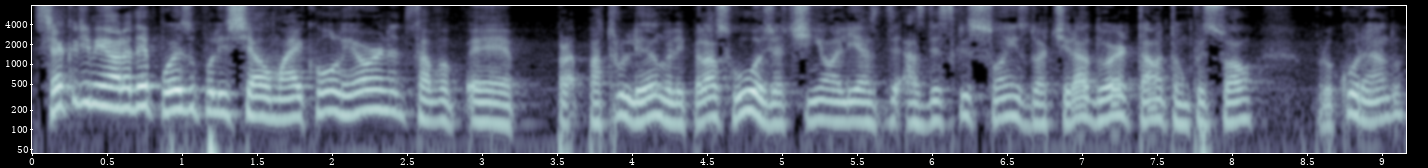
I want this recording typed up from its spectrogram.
Cerca de meia hora depois, o policial Michael Leonard estava é, patrulhando ali pelas ruas, já tinham ali as, as descrições do atirador, tal, então o pessoal procurando,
